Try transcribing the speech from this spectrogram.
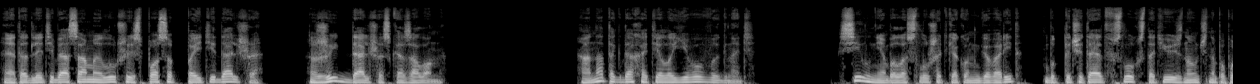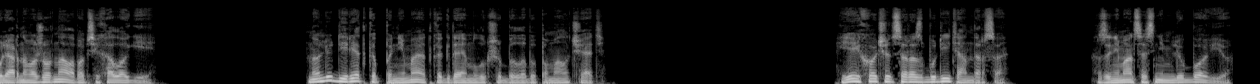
«Это для тебя самый лучший способ пойти дальше, жить дальше», — сказал он. Она тогда хотела его выгнать. Сил не было слушать, как он говорит, будто читает вслух статью из научно-популярного журнала по психологии. Но люди редко понимают, когда им лучше было бы помолчать. Ей хочется разбудить Андерса, заниматься с ним любовью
